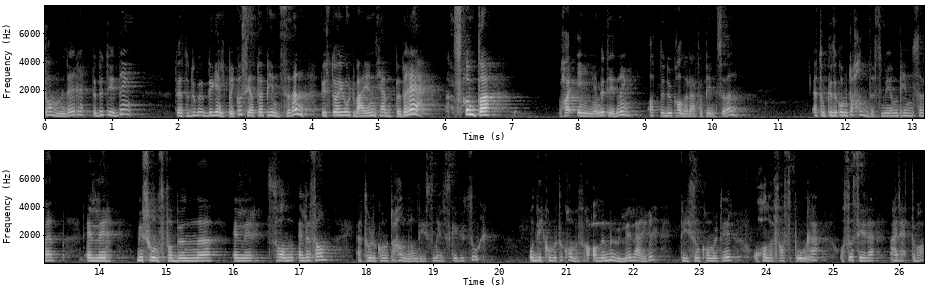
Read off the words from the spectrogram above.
gamle, rette betydning. Du vet, det hjelper ikke å si at du er pinsevenn hvis du har gjort veien kjempebred. Sånn da har ingen betydning at du kaller deg for pinsevenn. Jeg tror ikke det kommer til å handle så mye om pinsevenn eller Misjonsforbundet eller sånn eller sånn. Jeg tror det kommer til å handle om de som elsker Guds ord. Og de kommer til å komme fra alle mulige leirer. De som kommer til å holde fast på ordet. Og så sier det Nei, dette hva?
